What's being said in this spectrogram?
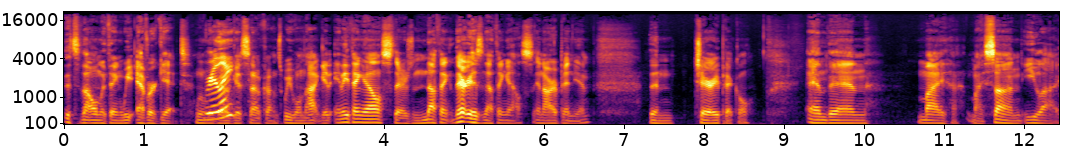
it's the only thing we ever get when we go get snow cones. We will not get anything else. There's nothing. There is nothing else, in our opinion, than cherry pickle. And then my my son Eli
